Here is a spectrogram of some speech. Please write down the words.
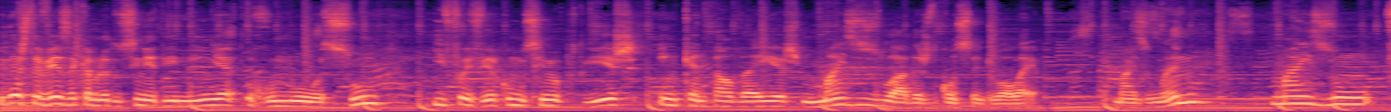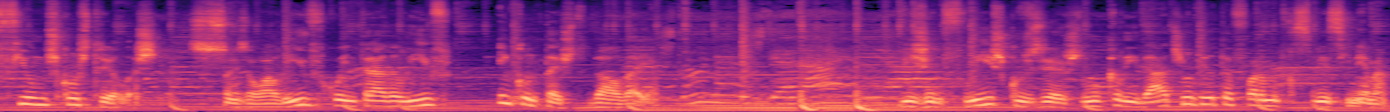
E desta vez a Câmara do Cine Tendinha rumou a sul e foi ver como o cinema português encanta aldeias mais isoladas do Conselho de Lolé. Mais um ano, mais um Filmes com Estrelas. Sessões ao ar livre, com entrada livre, em contexto da aldeia. Vi gente feliz cujas localidades não têm outra forma de receber cinema.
